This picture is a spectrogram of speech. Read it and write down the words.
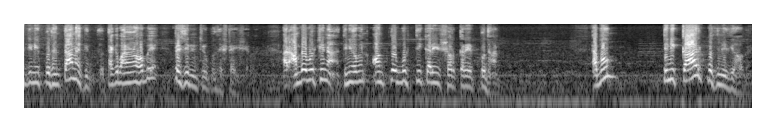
যিনি প্রধান, তা না কিন্তু। তাকে বানানো হবে প্রেসিডেন্টের উপদেষ্টা হিসেবে। আর আমরা বলছি না, তিনি হবেন অন্তর্বর্তীকালীন সরকারের প্রধান। এবং তিনি কার প্রতিনিধি হবেন?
